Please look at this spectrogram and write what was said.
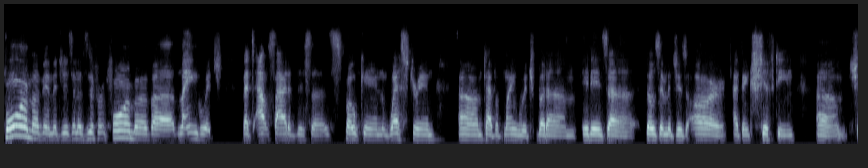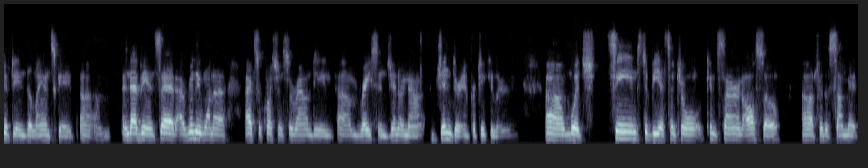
form of images and it's a different form of uh, language that's outside of this uh, spoken Western um, type of language. But it is, uh, those images are, I think, shifting um, shifting the landscape. Um, and that being said, I really want to ask a question surrounding um, race and gender now, gender in particular, um, which seems to be a central concern also uh, for the summit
